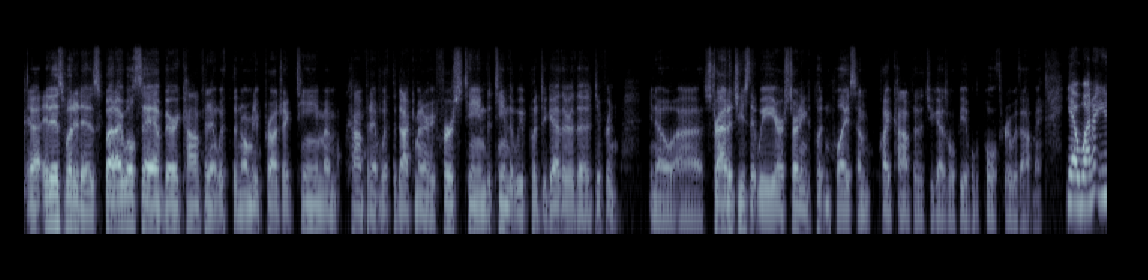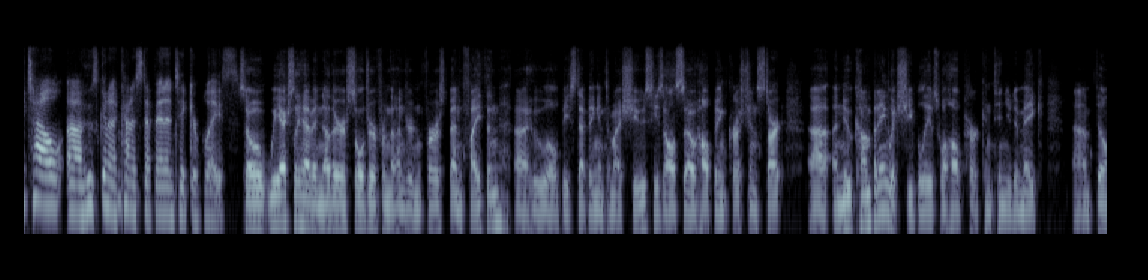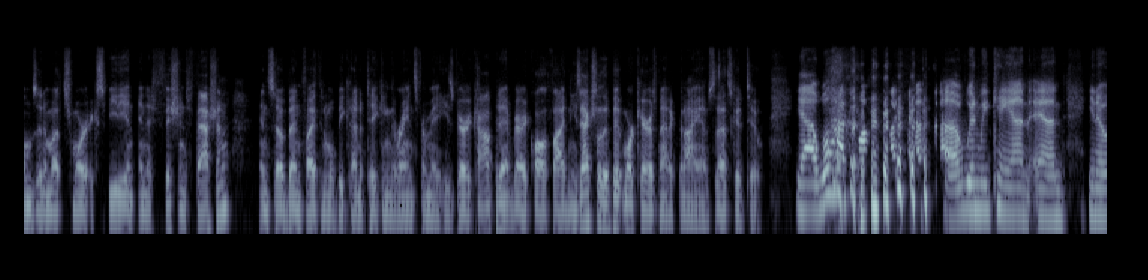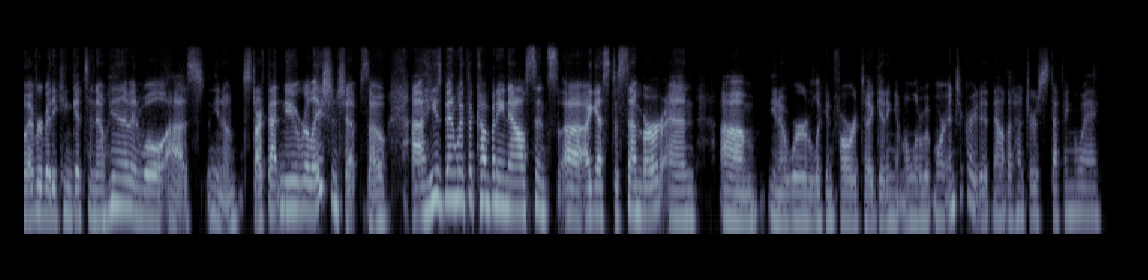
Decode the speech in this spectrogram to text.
Yeah, it is what it is. But I will say I'm very confident with the Normandy Project team. I'm confident with the documentary first team, the team that we've put together, the different, you know, uh, strategies that we are starting to put in place. I'm quite confident that you guys will be able to pull through without me. Yeah, why don't you tell uh, who's going to kind of step in and take your place? So we actually have another soldier from the 101st, Ben Fython, uh, who will be stepping into my shoes. He's also helping Christian start uh, a new company, which she believes will help her continue to make um, films in a much more expedient and efficient fashion. And so Ben Fython will be kind of taking the reins from me. He's very competent, very qualified, and he's actually a bit more charismatic than I am. So that's good too. Yeah, we'll have podcast uh, when we can, and you know everybody can get to know him, and we'll uh, you know start that new relationship. So uh, he's been with the company now since uh, I guess December, and um, you know we're looking forward to getting him a little bit more integrated now that Hunter's stepping away.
